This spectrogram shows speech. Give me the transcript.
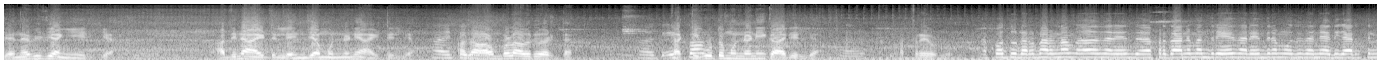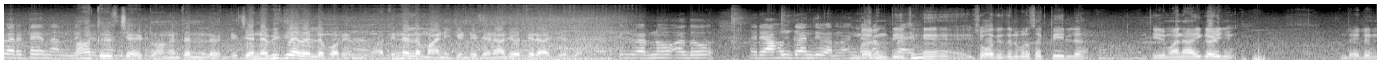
ജനവിധി അംഗീകരിക്കുക. അതിനായിട്ടില്ല. ഇന്ത്യ മുന്നണി ആയിട്ടില്ല. അതാവുമ്പോൾ അവർ വരട്ടെ. തട്ടിക്കൂട്ട് മുന്നണി കാര്യമില്ല. അത്രേ ഉള്ളൂ. അപ്പോൾ തുടർഭരണം പ്രധാനമന്ത്രിയെ നരേന്ദ്രമോദി തന്നെ അധികാരത്തിൽ വരട്ടെ എന്നാണ് ആ തീർച്ചയായിട്ടും. അങ്ങനെ തന്നെയല്ലേ വേണ്ടി ജനവിധി അതല്ലേ പറയുന്നത്? അതിനല്ല മാനിക്കേണ്ടത്? ജനാധിപത്യ രാജ്യമല്ലേ? വരണോ അതോ രാഹുൽ ഗാന്ധി വരണോ? എന്തായാലും? ഇതിന് ചോദ്യത്തിന് പ്രസക്തിയില്ല. തീരുമാനമായി കഴിഞ്ഞു. എന്തായാലും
